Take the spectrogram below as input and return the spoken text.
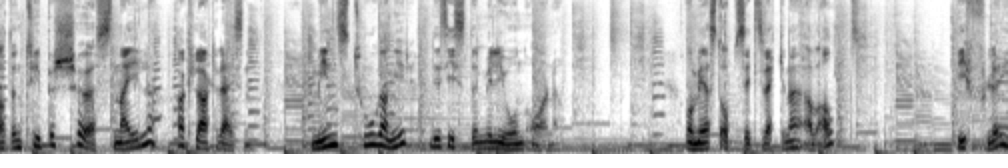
at en type sjøsnegle har klart reisen. Minst to ganger de siste million årene. Og mest oppsiktsvekkende av alt de fløy.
